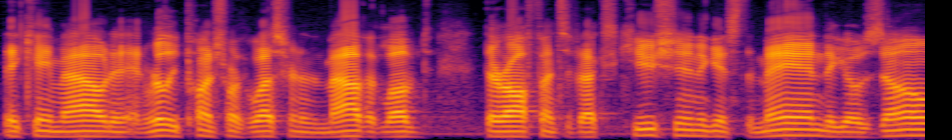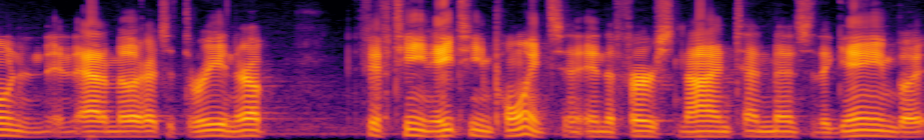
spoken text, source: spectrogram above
They came out and, and, really punched Northwestern in the mouth. I loved their offensive execution against the man. They go zone, and, and Adam Miller hits a three, and they're up 15, 18 points in the first nine, 10 minutes of the game. But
